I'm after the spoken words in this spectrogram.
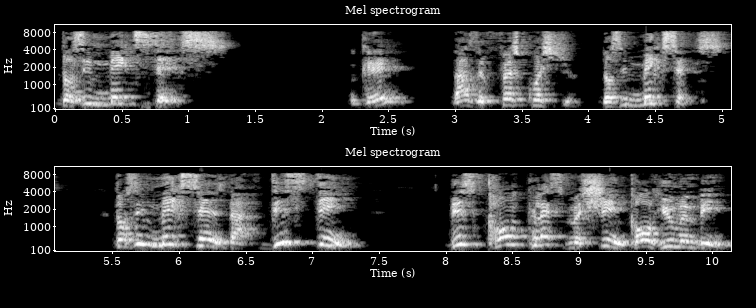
does it make sense? Okay? That's the first question. Does it make sense? Does it make sense that this thing, this complex machine called human being,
